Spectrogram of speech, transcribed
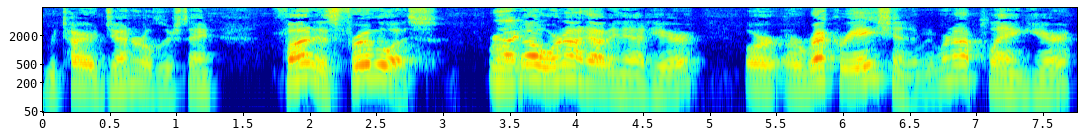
retired generals that are saying fun is frivolous. Right. No we're not having that here. Or, or recreation. We're not playing here.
